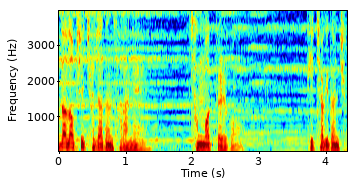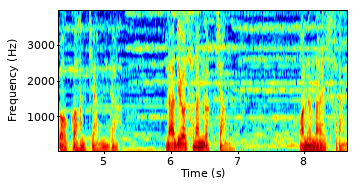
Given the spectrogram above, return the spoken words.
느닷없이 찾아든 사랑에 잠 못 들고 뒤척이던 추억과 함께합니다. 라디오 사랑극장 어느 날 사랑이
